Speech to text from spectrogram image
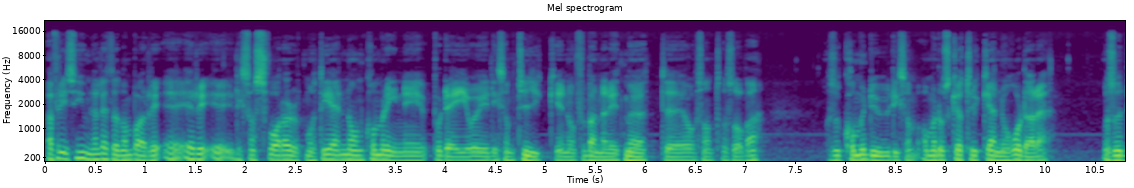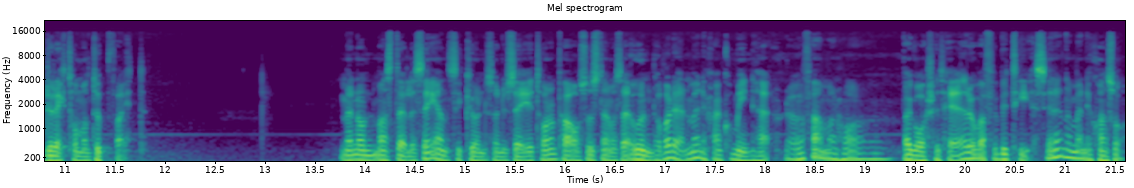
Ja, för det är så himla lätt att man bara re, eh, eh, re, eh, liksom svarar upp mot det. Någon kommer in i, på dig och är liksom tyken och förbannad i ett möte och sånt och så va. Och så kommer du liksom, ja men då ska jag trycka ännu hårdare. Och så direkt har man tuppfight. Men om man ställer sig en sekund som du säger, tar en paus och stämmer sig, undrar vad den människan kom in här. Undrar vad fan man har bagaget här och varför beter sig denna människan så?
